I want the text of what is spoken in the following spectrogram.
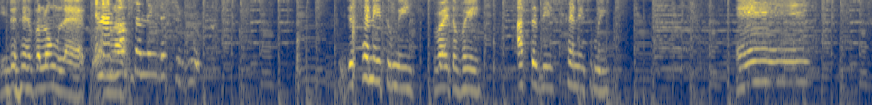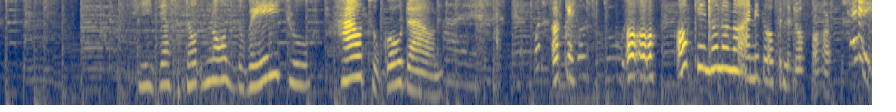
You don't have a long leg. And I'm not sending this to group. Just send it to me right away. After this, send it to me. Hey. She just don't know the way to how to go down. Okay. I going to do oh, oh, oh, okay. No, no, no. I need to open the door for her. Hey!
